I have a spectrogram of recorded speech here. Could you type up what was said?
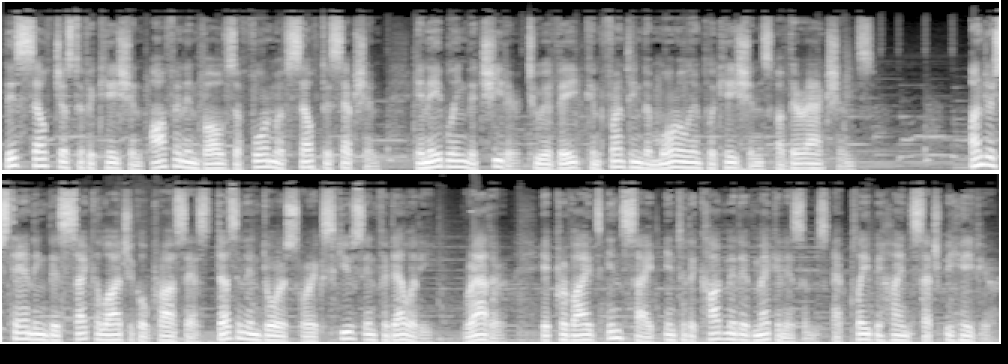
this self-justification often involves a form of self-deception, enabling the cheater to evade confronting the moral implications of their actions. Understanding this psychological process doesn't endorse or excuse infidelity, rather, it provides insight into the cognitive mechanisms at play behind such behavior.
